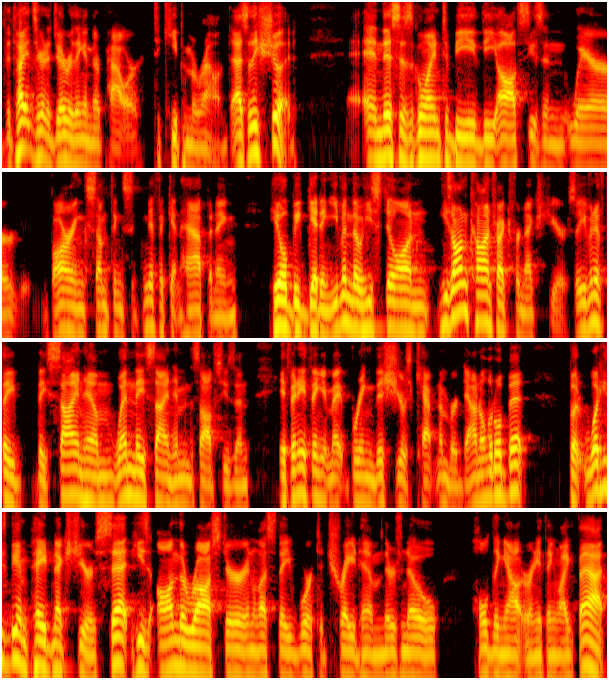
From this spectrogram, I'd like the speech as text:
the Titans are going to do everything in their power to keep him around, as they should. And this is going to be the offseason where, barring something significant happening, he'll be getting, even though he's still on, he's on contract for next year. So even if they they sign him, when they sign him in this offseason, if anything, it might bring this year's cap number down a little bit. But what he's being paid next year is set. He's on the roster unless they were to trade him. There's no holding out or anything like that.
